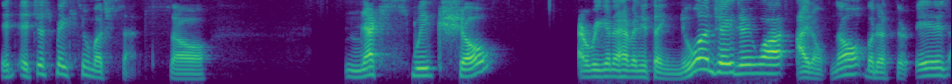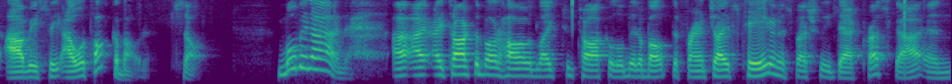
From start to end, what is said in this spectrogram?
It, it just makes too much sense. So next week's show, are we going to have anything new on JJ Watt? I don't know. But if there is, obviously I will talk about it. So moving on. I, I talked about how I would like to talk a little bit about the franchise tag and especially Dak Prescott. And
